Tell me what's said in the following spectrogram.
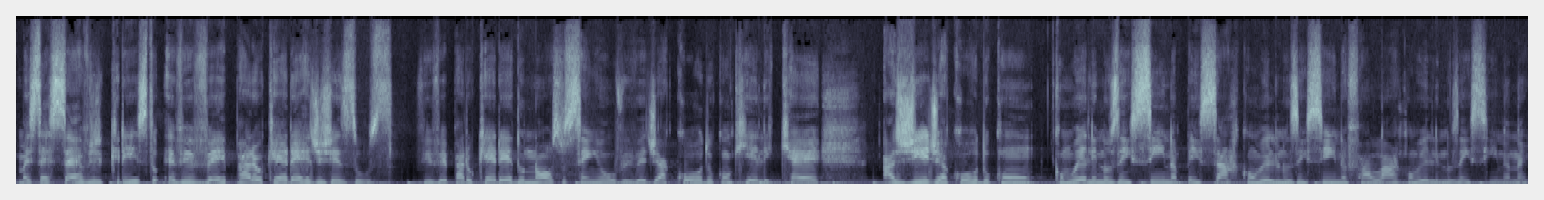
Mas ser servo de Cristo é viver para o querer de Jesus, viver para o querer do nosso Senhor, viver de acordo com o que Ele quer, agir de acordo com como Ele nos ensina, pensar como Ele nos ensina, falar como Ele nos ensina, né?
